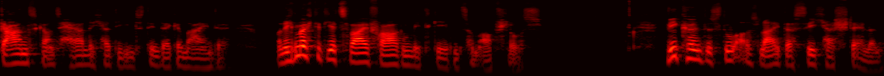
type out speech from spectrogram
ganz, ganz herrlicher Dienst in der Gemeinde. Und ich möchte dir zwei Fragen mitgeben zum Abschluss. Wie könntest du als Leiter sicherstellen,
